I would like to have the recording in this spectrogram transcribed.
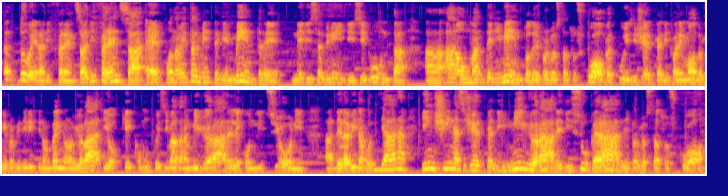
Uh, dov'è la differenza? La differenza è fondamentalmente che mentre negli Stati Uniti si punta ha un mantenimento del proprio status quo, per cui si cerca di fare in modo che i propri diritti non vengano violati o che comunque si vadano a migliorare le condizioni uh, della vita quotidiana, in Cina si cerca di migliorare, di superare il proprio status quo,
